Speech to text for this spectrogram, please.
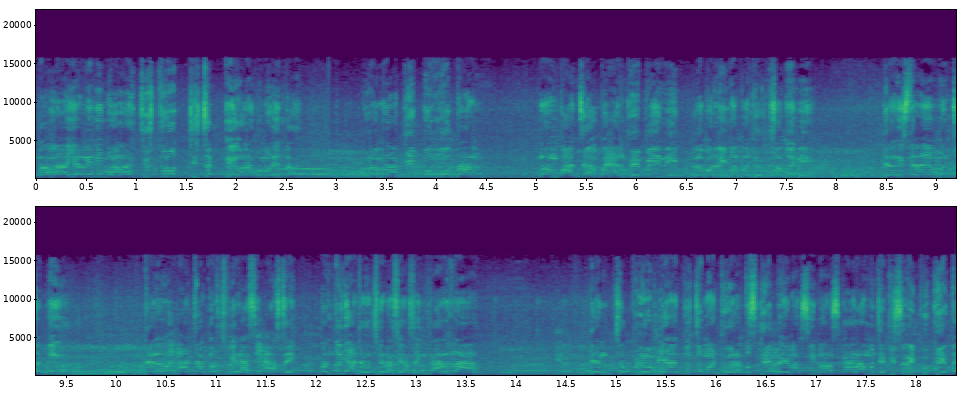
nelayan ini malah justru dicekik oleh pemerintah. Belum lagi pungutan non pajak PNBP ini 85 tahun 2001 ini yang istilahnya mencekik dan ada konspirasi asing tentunya ada konspirasi asing. Karena yang sebelumnya itu cuma 200 GT maksimal sekarang menjadi 1000 GT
